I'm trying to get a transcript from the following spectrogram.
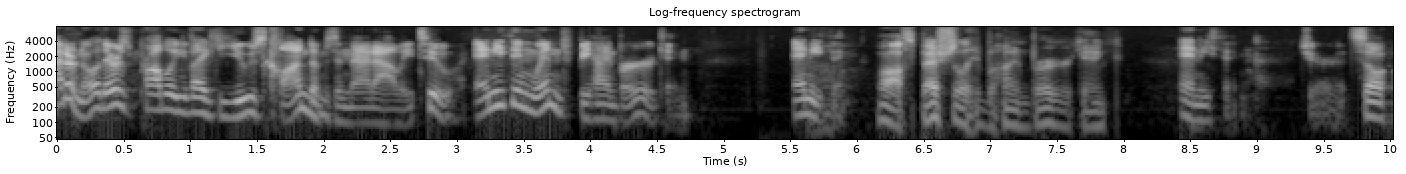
I don't know. There's probably like used condoms in that alley too. Anything went behind Burger King. Anything Well, especially behind Burger King. anything, Jared. So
